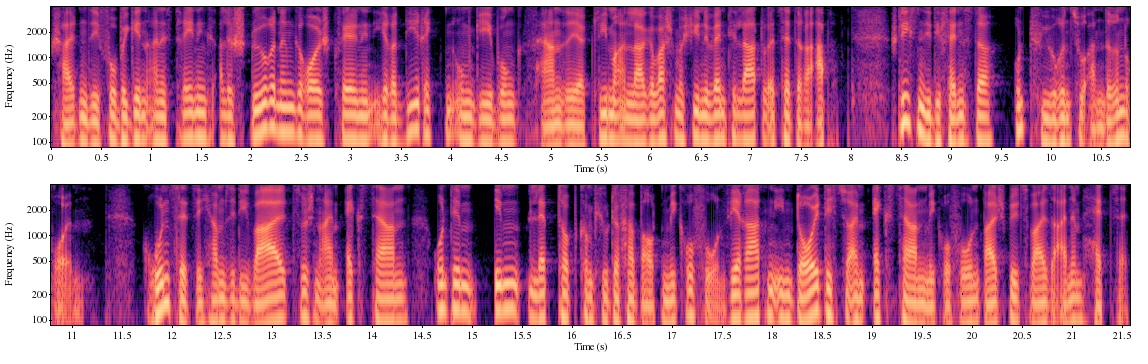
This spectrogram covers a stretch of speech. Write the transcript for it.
Schalten Sie vor Beginn eines Trainings alle störenden Geräuschquellen in Ihrer direkten Umgebung, Fernseher, Klimaanlage, Waschmaschine, Ventilator etc. ab. Schließen Sie die Fenster und Türen zu anderen Räumen. Grundsätzlich haben Sie die Wahl zwischen einem externen und dem im Laptop-Computer verbauten Mikrofon. Wir raten Ihnen deutlich zu einem externen Mikrofon, beispielsweise einem Headset.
